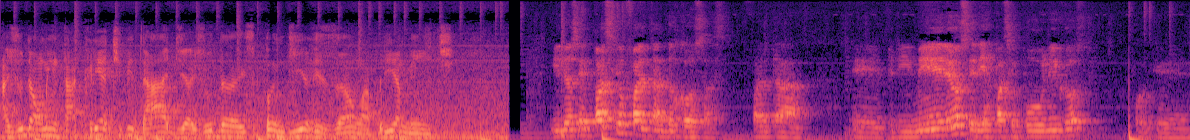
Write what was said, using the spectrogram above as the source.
ajuda a aumentar a criatividade, ajuda a expandir a visão, abrir a mente. E los espacios faltan dos cosas. Falta, eh, primero sería espacios públicos, porque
